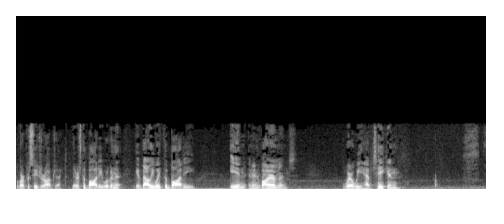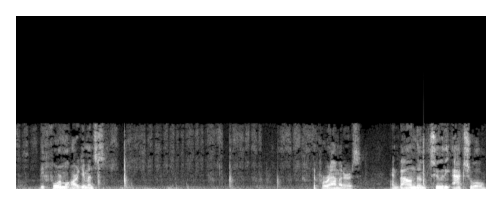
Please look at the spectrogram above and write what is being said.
of our procedure object. There's the body. We're going to evaluate the body in an environment where we have taken the formal arguments, the parameters, and bound them to the actual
